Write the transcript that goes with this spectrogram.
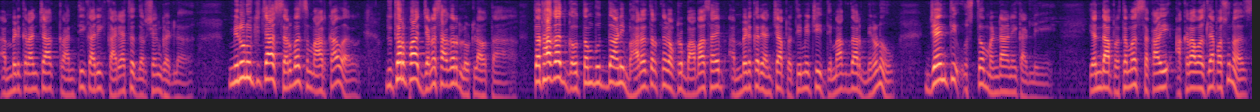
आंबेडकरांच्या क्रांतिकारी कार्याचं दर्शन घडलं. मिरवणुकीच्या सर्वच मार्गावर दुतर्फा जनसागर लोटला होता. तथागत गौतम बुद्ध आणि भारतरत्न डॉक्टर बाबासाहेब आंबेडकर यांच्या प्रतिमेची दिमागदार मिरवणूक जयंती उत्सव मंडळाने काढली. यंदा प्रथमच सकाळी अकरा वाजल्यापासूनच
